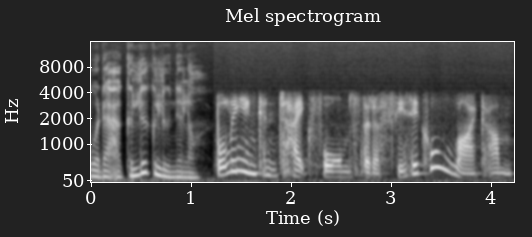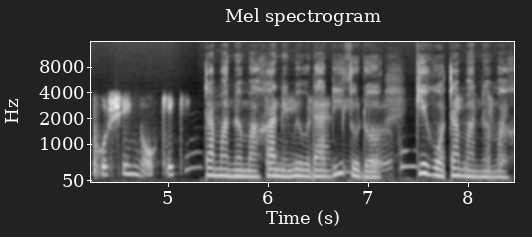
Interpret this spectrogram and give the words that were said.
ဝဒအဂလုဂလုနေလော Bullying can take forms that are physical, like um, pushing or kicking. တမနမခနေမေဝဒဒီဆိုတော့ကေကိုတမနမခ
